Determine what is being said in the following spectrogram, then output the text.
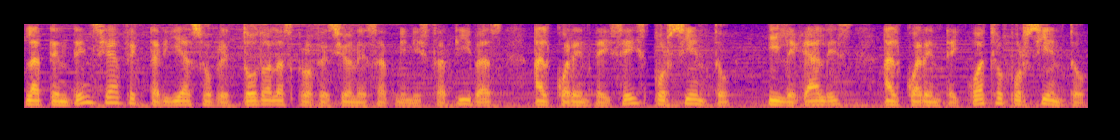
La tendencia afectaría sobre todo a las profesiones administrativas al 46% y legales al 44%,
